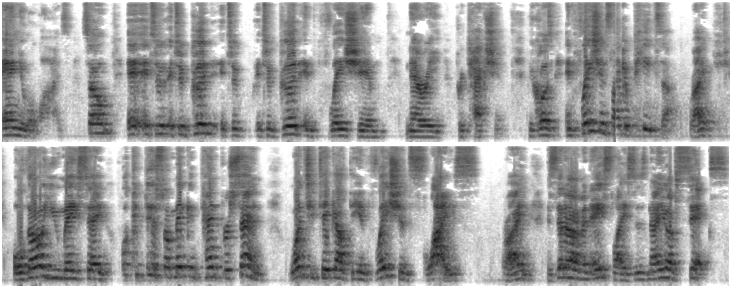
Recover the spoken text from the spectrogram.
annualized. So it's a it's a good it's a it's a good inflationary protection because inflation is like a pizza, right? Although you may say, "Look at this, I'm making ten percent." Once you take out the inflation slice, right? Instead of having eight slices, now you have six.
